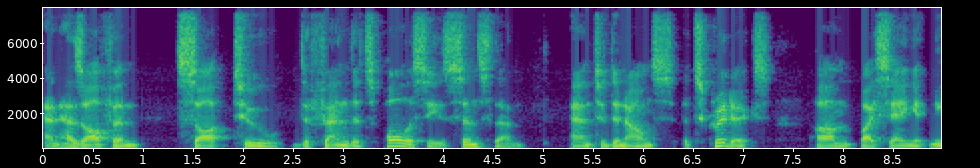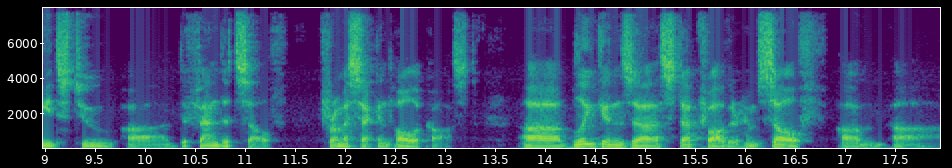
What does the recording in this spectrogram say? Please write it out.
and has often sought to defend its policies since then and to denounce its critics um, by saying it needs to uh, defend itself from a second Holocaust. Uh, Blinken's uh, stepfather himself um, uh,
